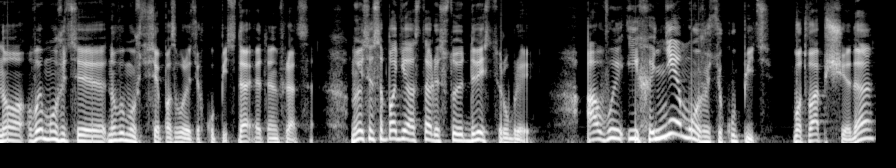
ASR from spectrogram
но вы можете, но вы можете себе позволить их купить, да, это инфляция. Но если сапоги остались стоить 200 рублей, а вы их не можете купить, вот вообще, да,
